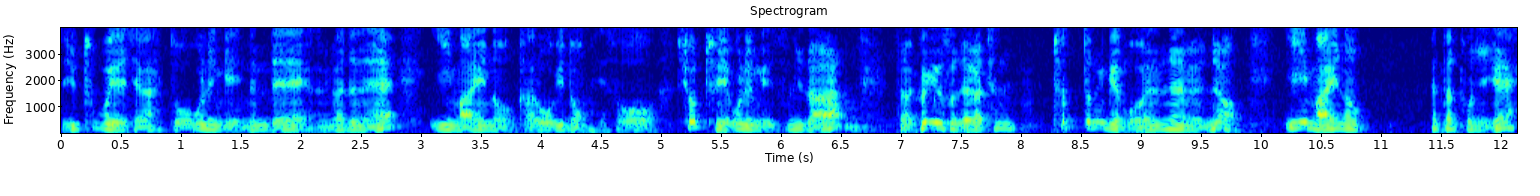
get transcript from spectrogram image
유튜브에 제가 또 올린 게 있는데 얼마 전에 E 마이너 가로 이동해서 쇼트에 올린 게 있습니다. 자, 거기서 제가 쳤, 쳤던 게 뭐였냐면요. E 마이너 펜타토닉의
